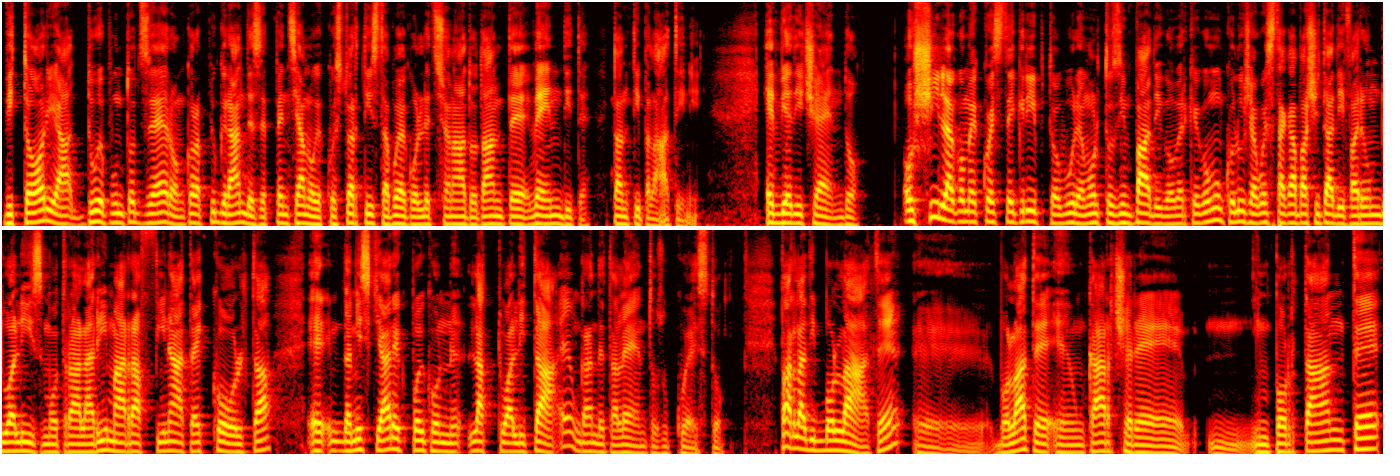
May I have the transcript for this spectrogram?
Vittoria 2.0 ancora più grande se pensiamo che questo artista poi ha collezionato tante vendite, tanti platini e via dicendo. Oscilla come queste cripto pure molto simpatico perché comunque lui ha questa capacità di fare un dualismo tra la rima raffinata e colta e da mischiare poi con l'attualità, è un grande talento su questo. Parla di Bollate, eh, Bollate è un carcere mh, importante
